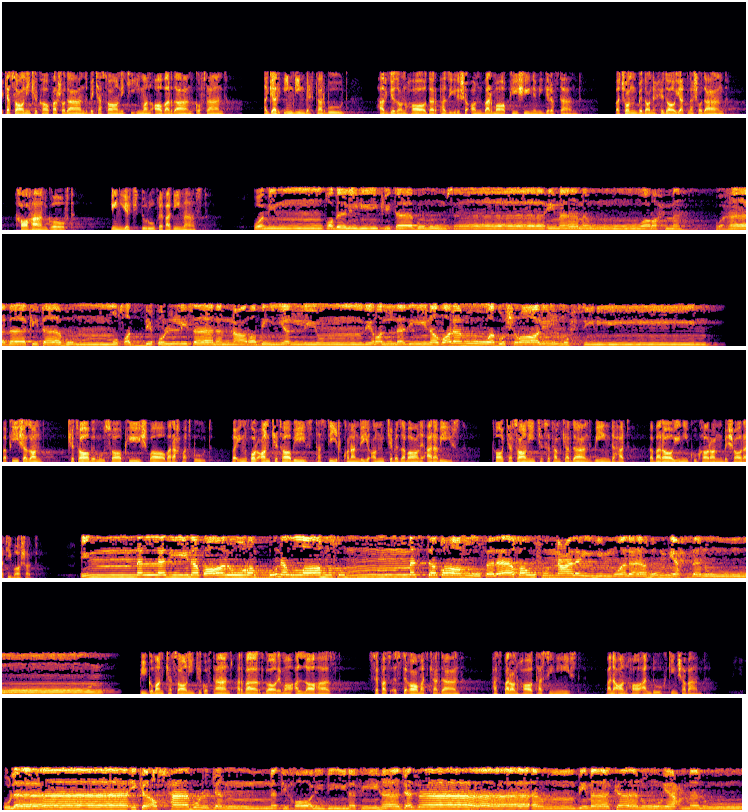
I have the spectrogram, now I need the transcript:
و کسانی که کافر شدند به کسانی که ایمان آوردند گفتند اگر این دین بهتر بود هرگز آنها در پذیرش آن بر ما پیشی نمی گرفتند و چون بدان هدایت نشدند خواهند گفت این یک دروغ قدیم است. و من قبله کتاب موسی اماما و رحمه وهذا كتاب مصدق لسانا عربيا لينذر الذين ظلموا وبشرى للمحسنين. و پیش از آن کتاب موسی پیشوا و رحمت بود و این قرآن کتابی است تصدیق کننده آن که به زبان عربی است. تا کسانی که ستم کردند بین دهد و برای نیکوکاران بشارتی باشد. ان الذين قالوا ربنا الله ثم استقاموا فلا خوف عليهم ولا هم يحزنون. بیگمان کسانی که گفتند پروردگار ما الله است سپس استقامت کردند پس بر آنها ترسی نیست. و نه آنها اندوهگین شوند. اولئك اصحاب الجنة خالدین فيها جزاء بما كانوا يعملون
